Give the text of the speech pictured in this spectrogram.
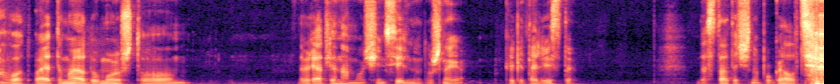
Вот, поэтому я думаю, что вряд ли нам очень сильно нужны капиталисты. Достаточно бухгалтер.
